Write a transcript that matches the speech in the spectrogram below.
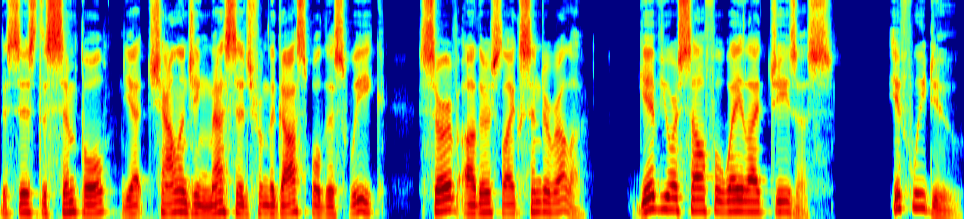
This is the simple yet challenging message from the gospel this week. Serve others like Cinderella. Give yourself away like Jesus. If we do,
